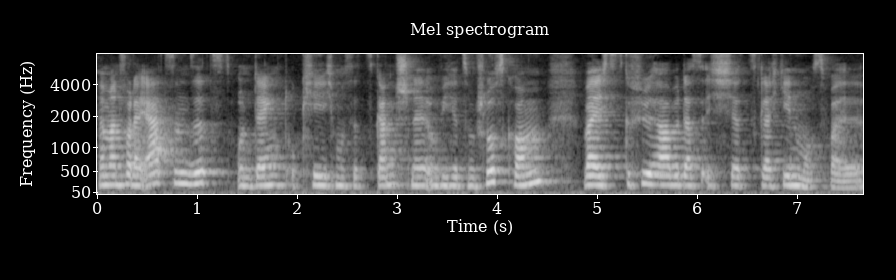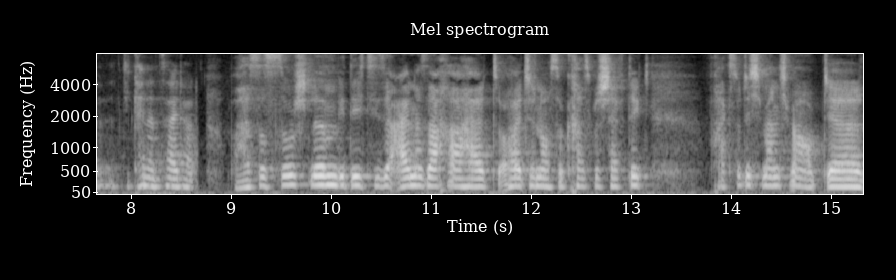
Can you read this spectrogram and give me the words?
Wenn man vor der Ärztin sitzt und denkt, okay, ich muss jetzt ganz schnell irgendwie hier zum Schluss kommen, weil ich das Gefühl habe, dass ich jetzt gleich gehen muss, weil die keine Zeit hat boah, es ist so schlimm, wie dich diese eine Sache halt heute noch so krass beschäftigt. Fragst du dich manchmal, ob der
